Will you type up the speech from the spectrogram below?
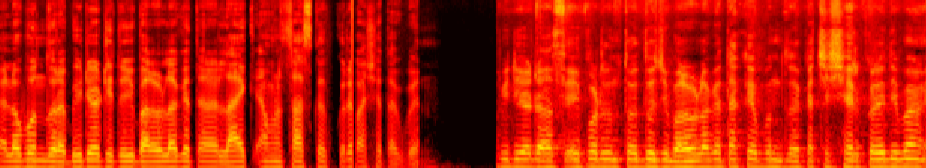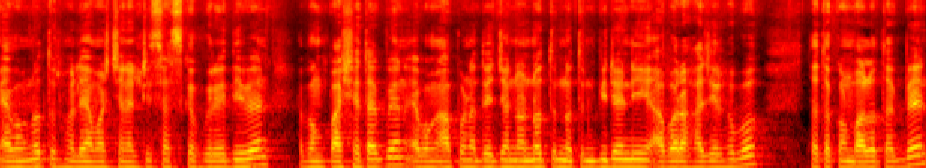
হ্যালো বন্ধুরা ভিডিওটি যদি ভালো লাগে তাহলে লাইক এবং সাবস্ক্রাইব করে পাশে থাকবেন। ভিডিওটা আজ এই পর্যন্ত। যদি ভালো লাগে থাকে বন্ধুদের কাছে শেয়ার করে দিবেন এবং নতুন হলে আমার চ্যানেলটি সাবস্ক্রাইব করে দিবেন এবং পাশে থাকবেন এবং আপনাদের জন্য নতুন নতুন ভিডিও নিয়ে আবার হাজির হব। ততক্ষণ ভালো থাকবেন।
